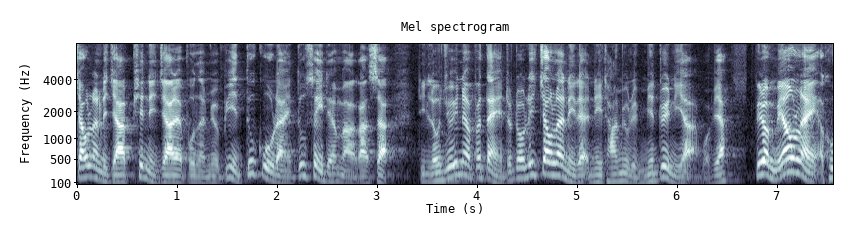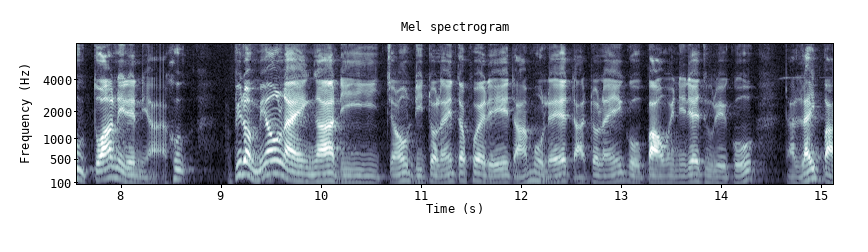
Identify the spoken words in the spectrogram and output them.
ကြောက်လန့်တကြားဖြစ်နေကြတဲ့ပုံစံမျိုးပြီးရင်သူ့ကိုယ်တိုင်သူ့စိတ်ထဲမှာကစဒီလုံခြုံရေးနဲ့ပတ်သက်ရင်တော်တော်လေးကြောက်လန့်နေတဲ့အနေအထားမျိုးတွေမြင်တွေ့နေရတာပေါ့ဗျာပြီးတော့မြောက်လိုင်အခုသွားနေတဲ့နေရာအခုပြီးတော့မြောင်းလိုင်ကဒီကျွန်တော်တို့ဒီတော်လိုင်းတက်ဖွဲ့တွေဒါမှမဟုတ်လဲဒါတော်လိုင်းကိုပါဝင်နေတဲ့သူတွေကိုဒါလိုက်ပါ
